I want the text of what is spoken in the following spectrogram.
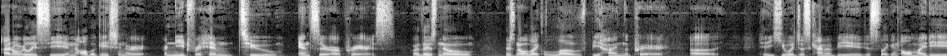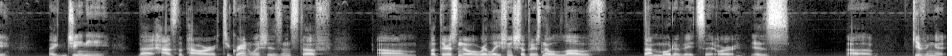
I don't really see an obligation or, or need for Him to answer our prayers. Or there's no there's no like love behind the prayer. Uh, he, he would just kind of be just like an almighty like genie that has the power to grant wishes and stuff, um, but there's no relationship, there's no love that motivates it or is uh, giving it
